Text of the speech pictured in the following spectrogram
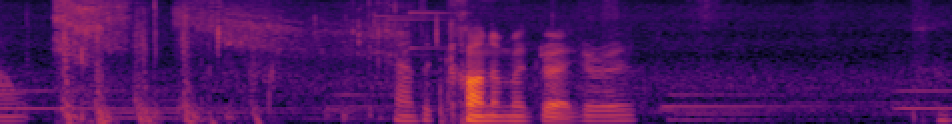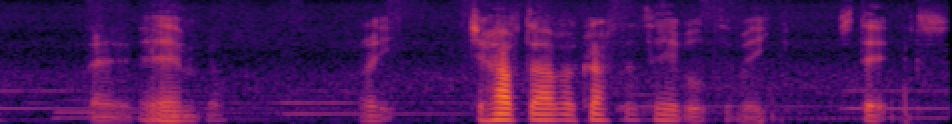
Ouch. Sounds like Conor McGregor. Uh, Um, go. Do you have to have a crafting table to make sticks?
